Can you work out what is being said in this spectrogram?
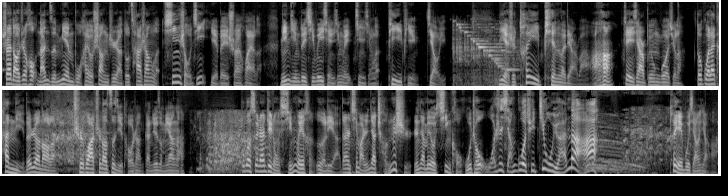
摔倒之后，男子面部还有上肢啊都擦伤了，新手机也被摔坏了。民警对其危险行为进行了批评教育。你也是忒拼了点吧？啊，这下不用过去了，都过来看你的热闹了，吃瓜吃到自己头上，感觉怎么样啊？不过，虽然这种行为很恶劣啊，但是起码人家诚实，人家没有信口胡诌。我是想过去救援的啊。退一步想想啊，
